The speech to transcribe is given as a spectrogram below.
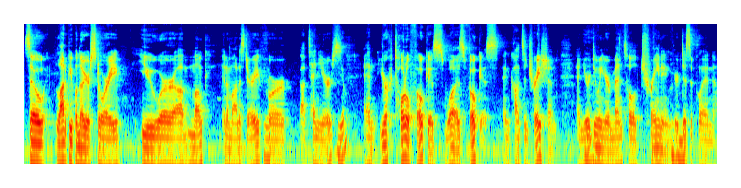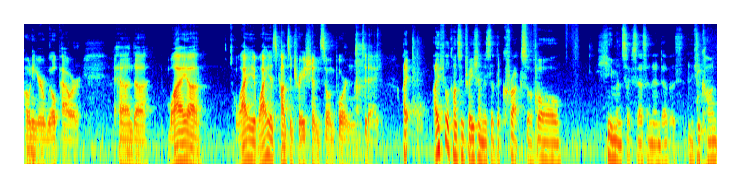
So, a lot of people know your story. You were a monk in a monastery for about 10 years. Yep. And your total focus was focus and concentration. And you're doing your mental training, your discipline, honing your willpower. And uh, why, uh, why, why is concentration so important today? I I feel concentration is at the crux of all human success and endeavors. And if you can't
